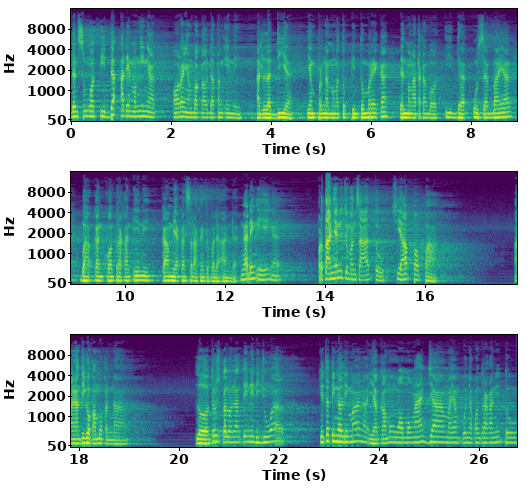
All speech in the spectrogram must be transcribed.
Dan semua tidak ada yang mengingat orang yang bakal datang ini adalah dia yang pernah mengetuk pintu mereka dan mengatakan bahwa tidak usah bayar bahkan kontrakan ini kami akan serahkan kepada anda. Nggak ada yang ingat. Pertanyaannya cuma satu siapa pak ah, nanti gua kamu kenal loh terus kalau nanti ini dijual kita tinggal di mana? Ya kamu ngomong aja sama yang punya kontrakan itu.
